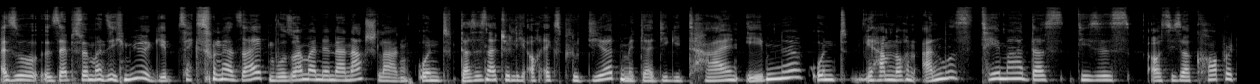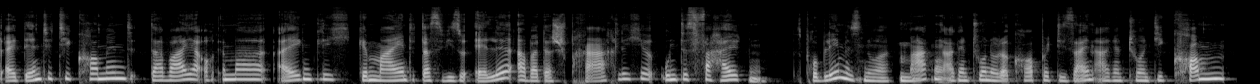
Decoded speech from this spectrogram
Also selbst wenn man sich Mühe gibt, 600 Seiten, wo soll man denn da nachschlagen? Und das ist natürlich auch explodiert mit der digitalen Ebene. Und wir haben noch ein anderes Thema, dass dieses aus dieser Corporate Identity kommend, da war ja auch immer eigentlich gemeint das Visuelle, aber das Sprachliche und das Verhalten. Das Problem ist nur, Markenagenturen oder Corporate Design Agenturen, die kommen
